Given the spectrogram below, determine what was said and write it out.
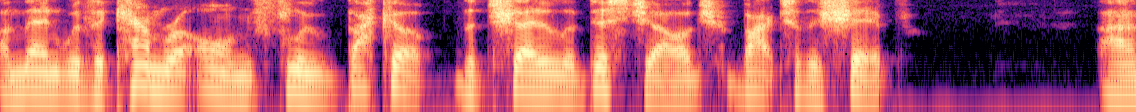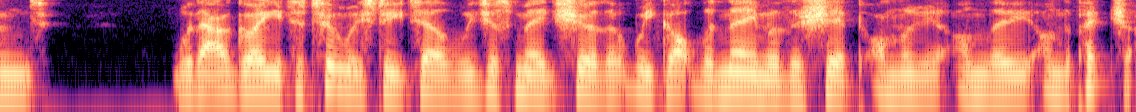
and then with the camera on, flew back up the trail of discharge back to the ship. And without going into too much detail, we just made sure that we got the name of the ship on the on the on the picture.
